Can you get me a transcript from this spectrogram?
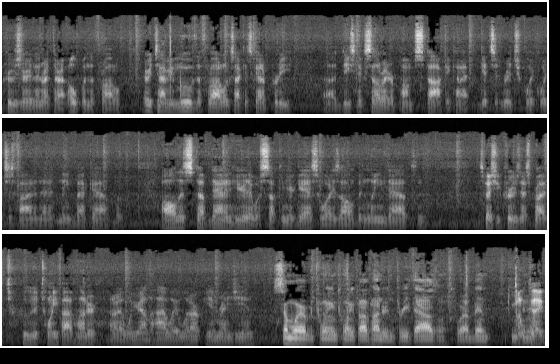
cruiser. And then right there, I opened the throttle. Every time you move the throttle, looks like it's got a pretty uh, decent accelerator pump stock. It kind of gets it rich quick, which is fine, and then it leaned back out. But all this stuff down in here that was sucking your gas away has all been leaned out and especially cruising, that's probably two to twenty five hundred. I don't know when you're out on the highway, what RPM range you in? Somewhere between 2,500 and 3,000 is where I've been keeping Okay. it.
